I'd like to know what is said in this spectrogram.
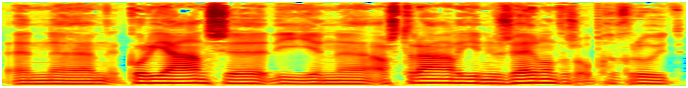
Een, een Koreaanse die in Australië, Nieuw-Zeeland was opgegroeid.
